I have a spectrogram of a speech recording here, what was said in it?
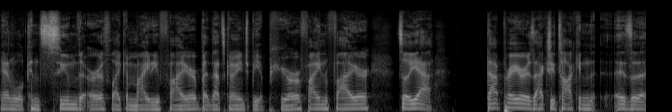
and will consume the earth like a mighty fire, but that's going to be a purifying fire. So yeah, that prayer is actually talking is a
